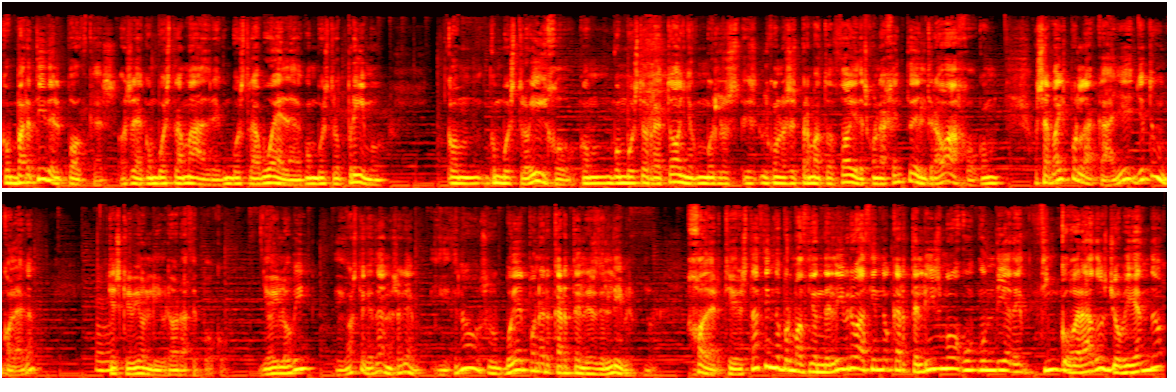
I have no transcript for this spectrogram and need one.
compartid el podcast. O sea, con vuestra madre, con vuestra abuela, con vuestro primo, con, con vuestro hijo, con, con vuestro retoño, con, vuestros- con los espermatozoides, con la gente del trabajo. Con... O sea, vais por la calle. Yo tengo un colega Ujú. que escribió un libro ahora hace poco. Y hoy lo vi. Y digo, hostia, ¿qué tal? No sé qué. Y dice, no, voy a poner carteles del libro. Joder, tío, está haciendo promoción del libro, haciendo cartelismo un, un día de 5 grados lloviendo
